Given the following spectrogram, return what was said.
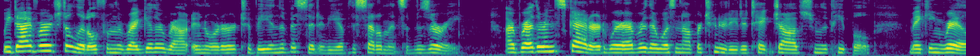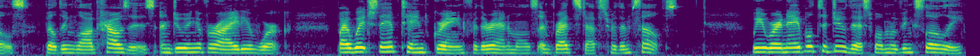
We diverged a little from the regular route in order to be in the vicinity of the settlements of Missouri. Our brethren scattered wherever there was an opportunity to take jobs from the people, making rails, building log houses, and doing a variety of work, by which they obtained grain for their animals and breadstuffs for themselves. We were enabled to do this while moving slowly.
